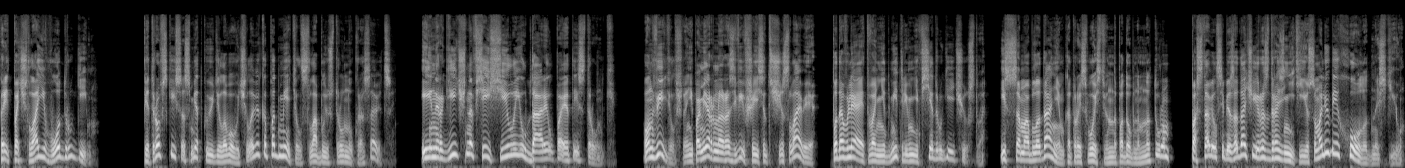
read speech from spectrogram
предпочла его другим. Петровский со сметкою делового человека подметил слабую струну красавицы и энергично всей силой ударил по этой струнке. Он видел, что непомерно развившееся тщеславие подавляет в Дмитриевне все другие чувства, и с самообладанием, которое свойственно подобным натурам, поставил себе задачей раздразнить ее самолюбие холодностью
